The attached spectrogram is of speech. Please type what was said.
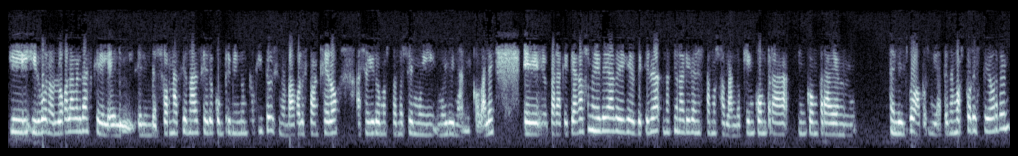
Y, bueno, luego la verdad es que el, el inversor nacional se ha ido comprimiendo un poquito y sin embargo el extranjero ha seguido mostrándose muy muy dinámico, ¿vale? Eh, para que te hagas una idea de, qué nacionalidad estamos hablando, quién compra quién compra en, en Lisboa, pues mira, tenemos por este orden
